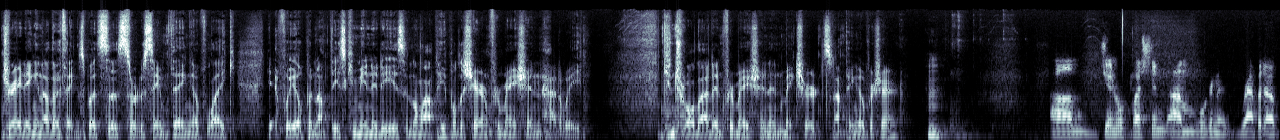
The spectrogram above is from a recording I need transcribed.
trading and other things, but it's the sort of same thing of like if we open up these communities and allow people to share information, how do we control that information and make sure it's not being overshared? Um, general question. Um, we're gonna wrap it up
